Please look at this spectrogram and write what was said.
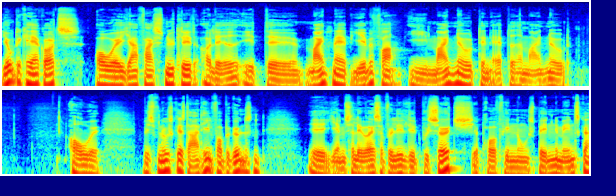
Jo, det kan jeg godt, og øh, jeg har faktisk snydt lidt og lavet et øh, mindmap hjemmefra i MindNote, den app, der hedder MindNote. Og øh, hvis vi nu skal starte helt fra begyndelsen, øh, Øh, jamen så laver jeg selvfølgelig lidt research. Jeg prøver at finde nogle spændende mennesker,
